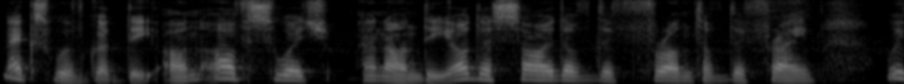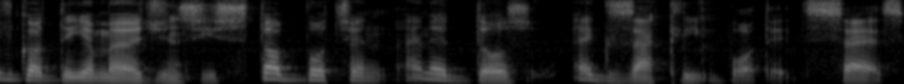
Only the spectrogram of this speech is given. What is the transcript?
Next, we've got the on-off switch and on the other side of the front of the frame, we've got the emergency stop button and it does exactly what it says.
